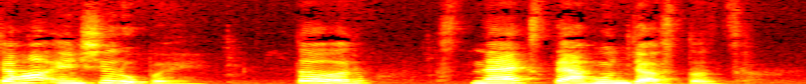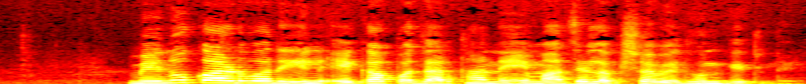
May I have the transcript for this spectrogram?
चहा ऐंशी रुपये. तर स्नॅक्स त्याहून जास्तच. मेनू कार्डवरील एका पदार्थाने माझे लक्ष वेधून घेतले.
